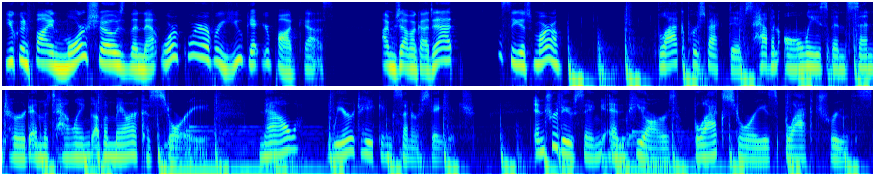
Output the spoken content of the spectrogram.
You can find more shows in the network wherever you get your podcasts. I'm Gemma Gaudette. We'll see you tomorrow. Black perspectives haven't always been centered in the telling of America's story. Now, we're taking center stage. Introducing NPR's Black Stories, Black Truths,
